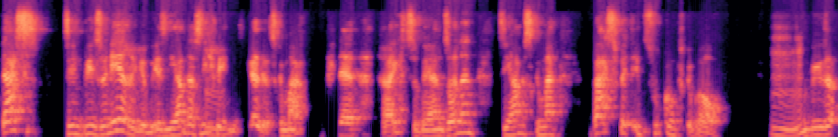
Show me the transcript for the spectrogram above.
Das sind Visionäre gewesen. Die haben das nicht mhm. wegen des Geldes gemacht, schnell reich zu werden, sondern sie haben es gemacht, was wird in Zukunft gebraucht? Mhm. Und wie gesagt,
